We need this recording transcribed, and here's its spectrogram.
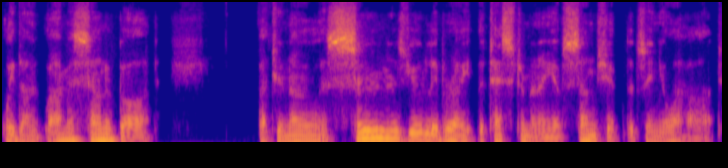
we don't. I'm a son of God. But you know, as soon as you liberate the testimony of sonship that's in your heart,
